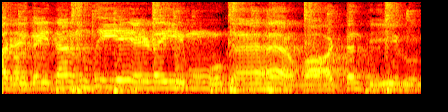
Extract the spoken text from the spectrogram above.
வருகை தந்து ஏழை மூக வாட்டம் தீரும்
